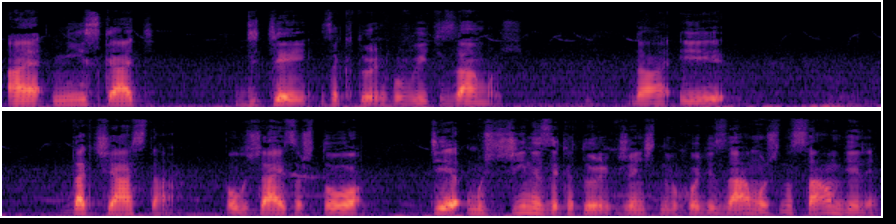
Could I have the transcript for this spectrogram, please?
а не искать детей, за которых бы выйти замуж. Да, и так часто получается, что те мужчины, за которых женщина выходит замуж, на самом деле,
